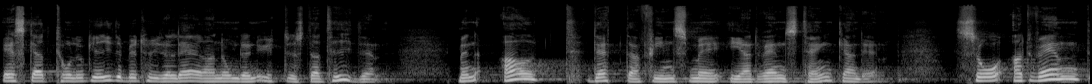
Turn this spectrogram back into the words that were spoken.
Eskatologi det betyder läran om den yttersta tiden. Men allt detta finns med i adventstänkande. Så advent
